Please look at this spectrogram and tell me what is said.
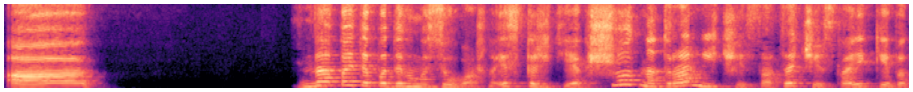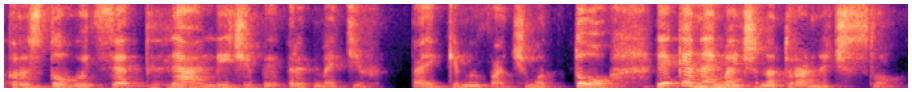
а давайте подивимося уважно. І скажіть, якщо натуральні числа, це числа, які використовуються для лічби предметів, та, які ми бачимо, то яке найменше натуральне число?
